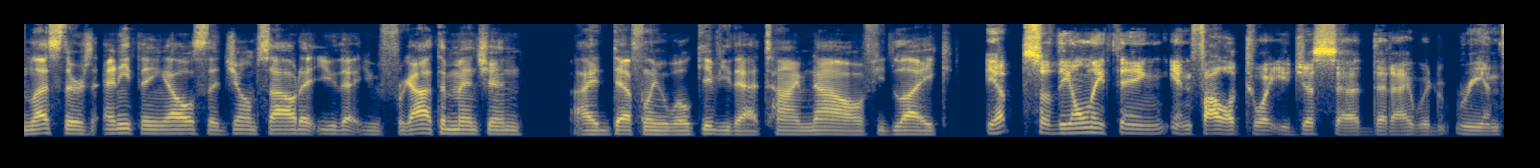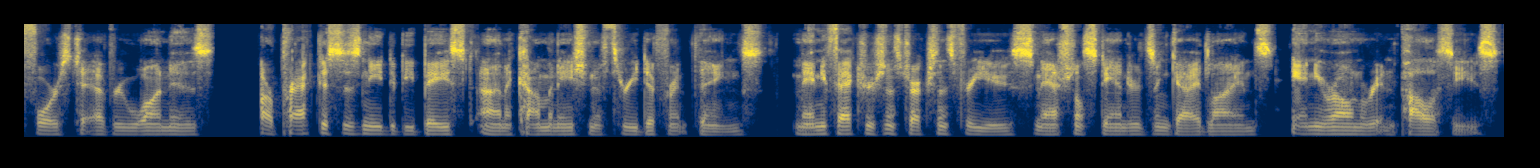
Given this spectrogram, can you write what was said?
unless there's anything else that jumps out at you that you forgot to mention, I definitely will give you that time now if you'd like. Yep. So the only thing in follow up to what you just said that I would reinforce to everyone is our practices need to be based on a combination of three different things manufacturer's instructions for use, national standards and guidelines, and your own written policies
